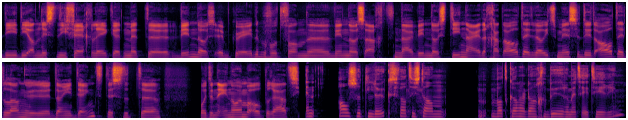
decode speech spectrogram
die, die analisten die vergeleken het met uh, Windows upgraden, bijvoorbeeld van uh, Windows 8 naar Windows 10. Nou er gaat altijd wel iets mis. Het duurt altijd langer dan je denkt. Dus het wordt een enorme operatie. En als het lukt, wat, is dan, wat kan er dan gebeuren met Ethereum?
